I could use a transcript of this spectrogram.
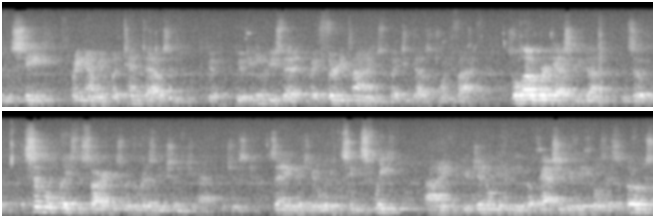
in the state. Right now, we have about 10,000. We have- We have to increase that by 30 times by 2025. So a lot of work has to be done. And so a simple place to start is with the resolution that you have, which is saying that you're going to look at the city's fleet. Uh, You're generally thinking about passenger vehicles, I suppose,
